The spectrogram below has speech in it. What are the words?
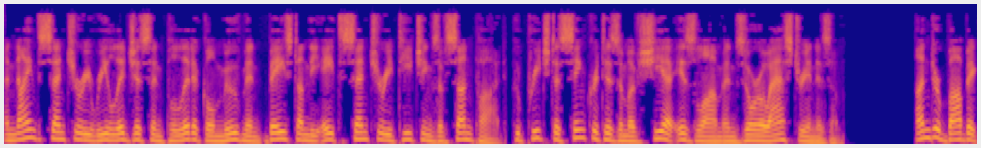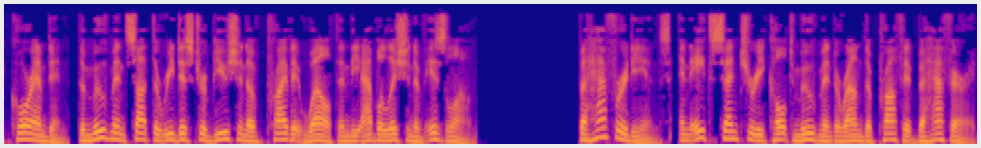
a 9th-century religious and political movement based on the 8th-century teachings of Sunpad, who preached a syncretism of Shia Islam and Zoroastrianism. Under Babak Khorramdin, the movement sought the redistribution of private wealth and the abolition of Islam. Bahafaridians, an 8th-century cult movement around the prophet Bahafarid.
